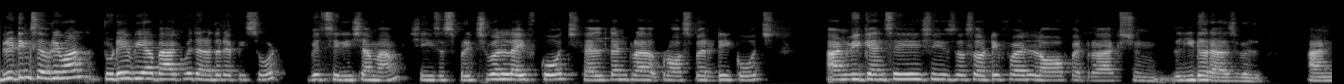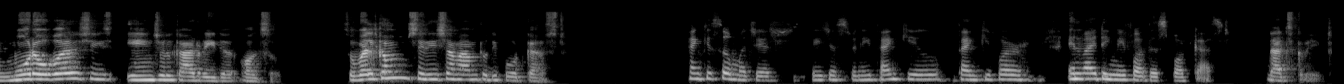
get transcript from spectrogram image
Greetings, everyone. Today we are back with another episode with Sireesha ma'am. She is a spiritual life coach, health and pra- prosperity coach, and we can say she is a certified law of attraction leader as well. And moreover, she's angel card reader also. So welcome, Sireesha ma'am, to the podcast. Thank you so much. Tejaswini. Thank you. Thank you for inviting me for this podcast. That's great.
